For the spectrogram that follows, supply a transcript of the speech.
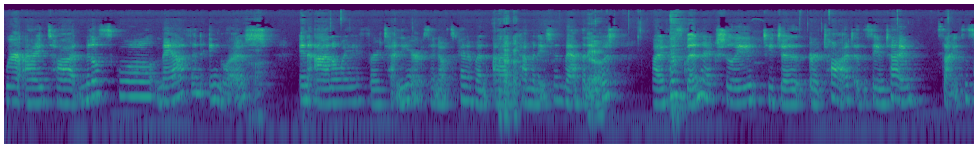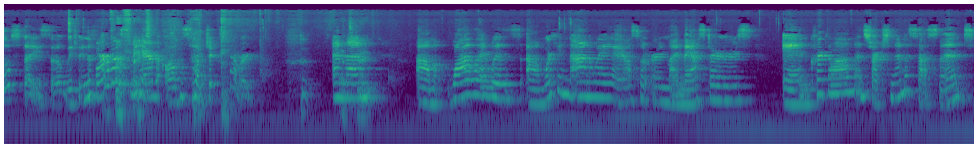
where I taught middle school math and English in Onaway for 10 years. I know it's kind of an odd combination, math and yeah. English. My husband actually teaches or taught at the same time science and social studies. So between the four of us, Perfect. we had all the subjects covered. And That's then. Um, while I was um, working in Onaway, I also earned my master's in curriculum, instruction, and assessment.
